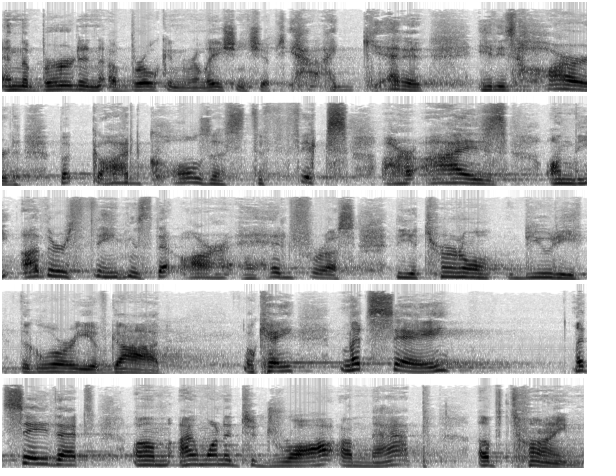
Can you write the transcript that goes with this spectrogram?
and the burden of broken relationships, yeah, I get it. It is hard, but God calls us to fix our eyes on the other things that are ahead for us the eternal beauty, the glory of God. Okay? Let's say, let's say that um, I wanted to draw a map of time.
